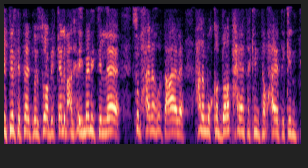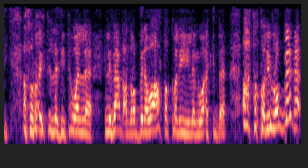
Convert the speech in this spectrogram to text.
الثلث الثالث من السورة بيتكلم عن هيمنة الله سبحانه وتعالى على مقدرات حياتك انت وحياتك انت. أفرأيت الذي تولى اللي بعد عن ربنا وأعطى قليلا واكدى أعطى قليل ربنا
